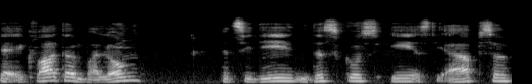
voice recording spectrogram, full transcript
der Äquator, ein Ballon, eine CD, ein Diskus, E ist die Erbse,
